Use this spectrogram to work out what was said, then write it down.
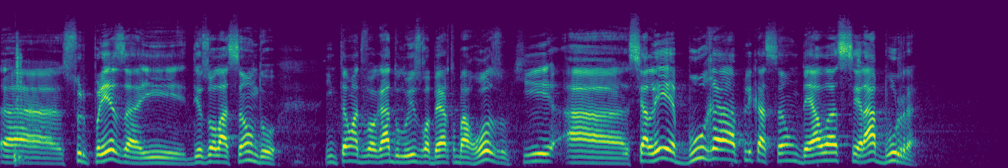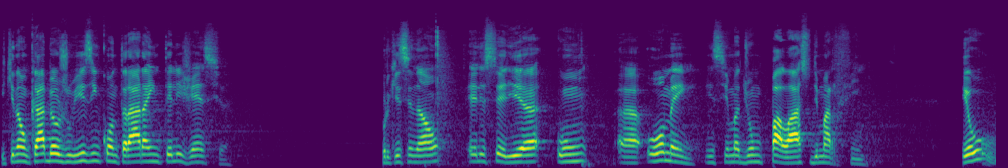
uh, surpresa e desolação do então advogado Luiz Roberto Barroso, que uh, se a lei é burra, a aplicação dela será burra e que não cabe ao juiz encontrar a inteligência. Porque senão ele seria um uh, homem em cima de um palácio de marfim. Eu,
